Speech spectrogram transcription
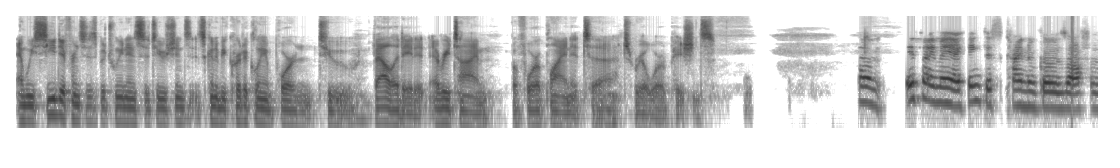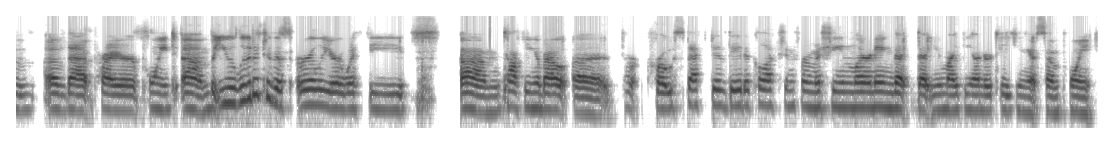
and we see differences between institutions, it's going to be critically important to validate it every time before applying it to, to real world patients. Um, if I may, I think this kind of goes off of, of that prior point, um, but you alluded to this earlier with the um, talking about uh, prospective data collection for machine learning that, that you might be undertaking at some point.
